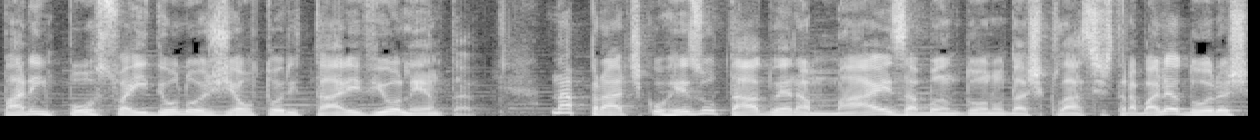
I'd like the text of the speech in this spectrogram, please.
para impor sua ideologia autoritária e violenta. Na prática, o resultado era mais abandono das classes trabalhadoras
